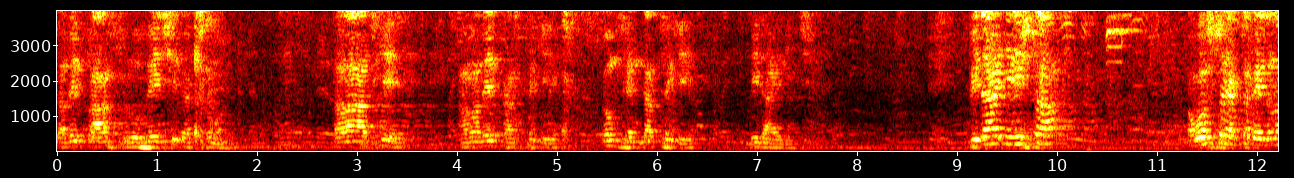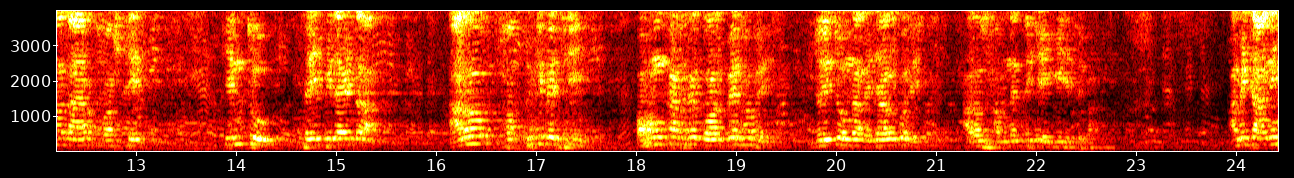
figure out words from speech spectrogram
তাদের ক্লাস শুরু হয়েছিল একসময় তারা আজকে আমাদের কাছ থেকে এবং সেন্টার থেকে বিদায় নিচ্ছে। বিদায় জিনিসটা অবশ্যই একটা বেদনাদায়ক কষ্টের, কিন্তু সেই বিদায়টা আরও সব থেকে বেশি অহংকার হবে গর্বের হবে যদি তোমরা রেজাল্ট করে আরও সামনের দিকে এগিয়ে যেতে পারো। আমি জানি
